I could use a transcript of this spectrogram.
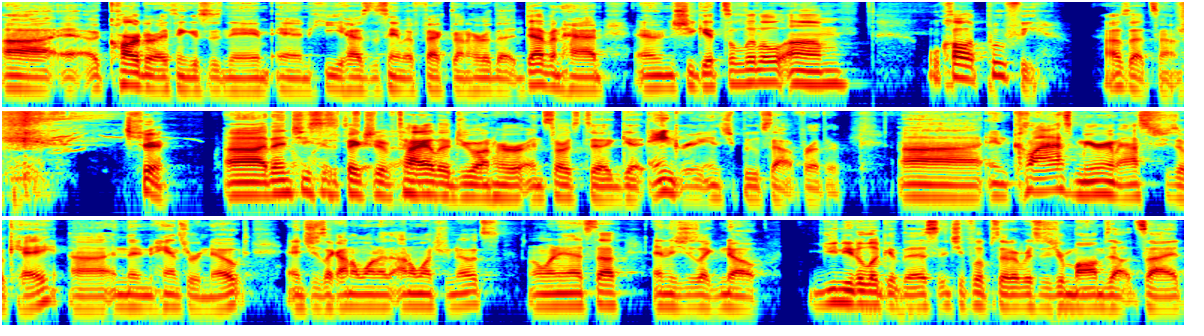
uh, uh, Carter, I think is his name, and he has the same effect on her that Devon had, and she gets a little, um, we'll call it poofy. How's that sound? Sure. Uh, then she sees a picture of Tyler drew on her and starts to get angry, and she poofs out further. Uh, in class, Miriam asks if she's okay, uh, and then hands her a note, and she's like, "I don't want to, I don't want your notes, I don't want any of that stuff." And then she's like, "No, you need to look at this." And she flips it over, says, "Your mom's outside."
